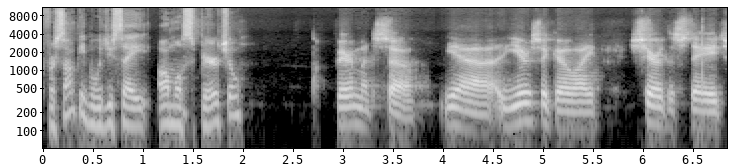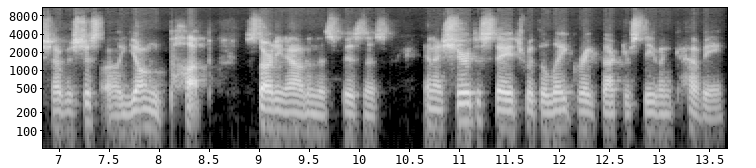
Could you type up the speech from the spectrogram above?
for some people, would you say almost spiritual? Very much so. Yeah. Years ago, I shared the stage. I was just a young pup starting out in this business. And I shared the stage with the late, great Dr. Stephen Covey.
